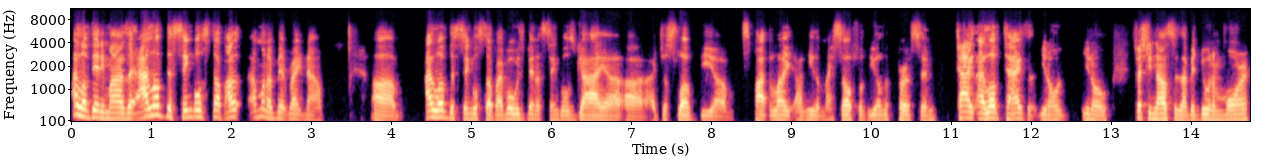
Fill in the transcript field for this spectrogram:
I love Danny Miles. I love the single stuff. I, am gonna admit right now, um, I love the single stuff. I've always been a singles guy. Uh, uh, I just love the um, spotlight on either myself or the other person tag. I love tags. You know, you know, especially now since I've been doing them more.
